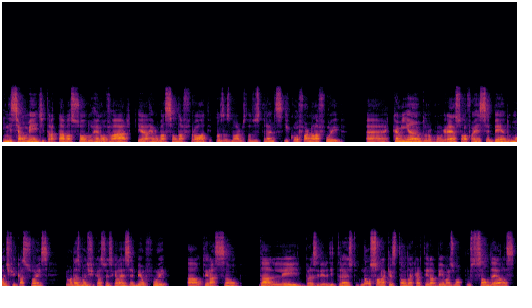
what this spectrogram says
inicialmente tratava só do renovar, que é a renovação da frota e todas as normas, todos os trâmites, e conforme ela foi é, caminhando no Congresso, ela foi recebendo modificações, e uma das modificações que ela recebeu foi a alteração da lei brasileira de trânsito, não só na questão da carteira B, mas uma porção delas.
